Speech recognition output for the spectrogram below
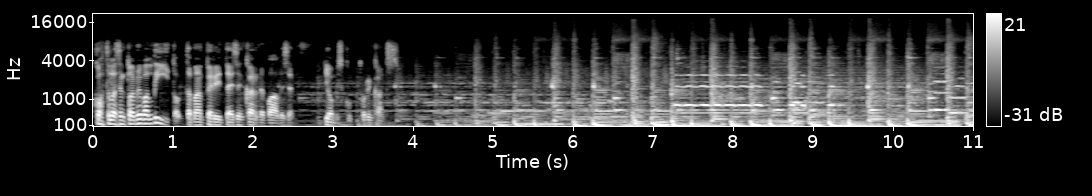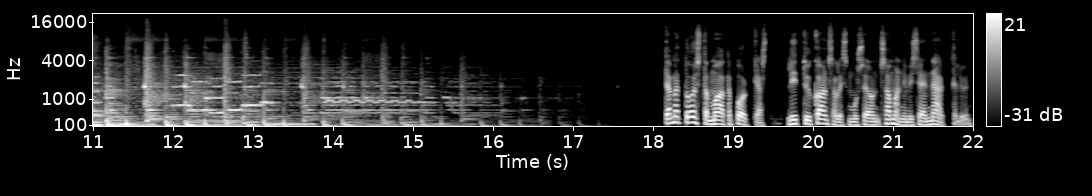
kohtalaisen toimivan liiton tämän perinteisen karnevaalisen juomiskulttuurin kanssa. Tämä Toista maata podcast liittyy Kansallismuseon samannimiseen näyttelyyn,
